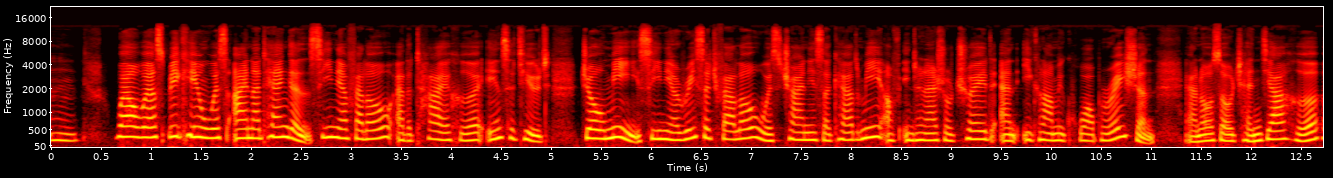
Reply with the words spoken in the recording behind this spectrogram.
Mm. Well, we're speaking with Einar Tangen, Senior Fellow at the Taihe Institute, Zhou Mi, Senior Research Fellow with Chinese Academy of International Trade and Economic Cooperation, and also Chen Jiahe,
